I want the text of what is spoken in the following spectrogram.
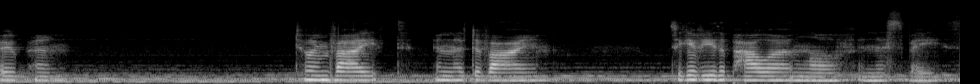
Open to invite in the divine to give you the power and love in this space.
